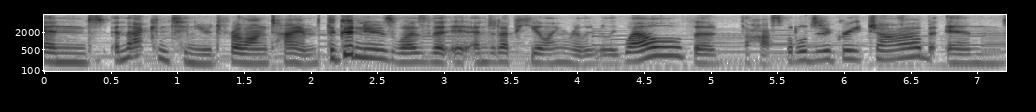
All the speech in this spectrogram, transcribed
and and that continued for a long time. The good news was that it ended up healing really really well. The the hospital did a great job and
